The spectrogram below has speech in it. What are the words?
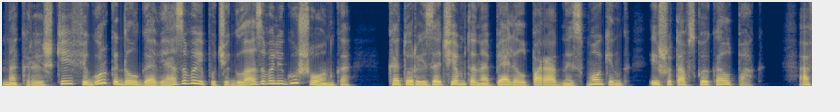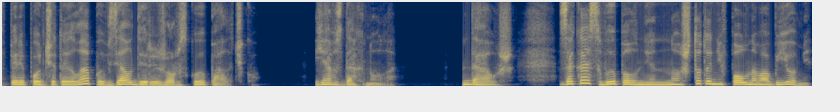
На крышке фигурка долговязого и пучеглазого лягушонка, который зачем-то напялил парадный смокинг и шутовской колпак, а в перепончатые лапы взял дирижерскую палочку. Я вздохнула. Да уж, заказ выполнен, но что-то не в полном объеме.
